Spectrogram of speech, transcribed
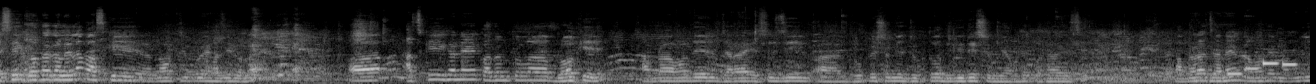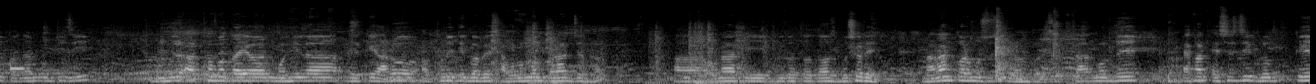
এসে গতকাল এলাম, আজকে নর্থ ত্রিপুরায় হাজির হলাম। আজকে এখানে কদমতলা ব্লকে আমরা আমাদের যারা এসএসজি গ্রুপের সঙ্গে যুক্ত, দিদিদের সঙ্গে আমাদের কথা হয়েছে। আপনারা জানেন, আমাদের মাননীয় প্রধানমন্ত্রীজি মহিলা ক্ষমতায়ন মহিলাদেরকে আরও অর্থনৈতিকভাবে স্বাবলম্বন করার জন্য ওনার এই বিগত দশ বছরে নানান কর্মসূচি গ্রহণ করেছে। তার মধ্যে এখন এসএসজি গ্রুপকে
